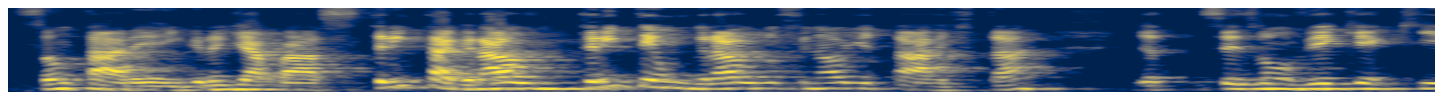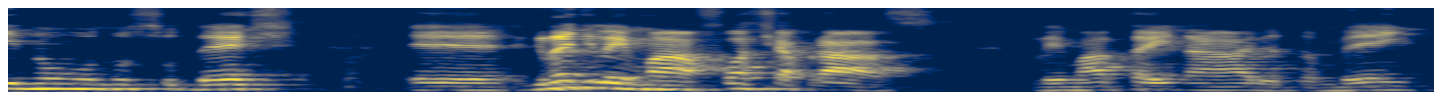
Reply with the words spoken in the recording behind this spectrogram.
Santarém, grande abraço. 30 graus, 31 graus no final de tarde, tá? Já, vocês vão ver que aqui no, no Sudeste. É, grande Leimar, forte abraço. Leimar tá aí na área também.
